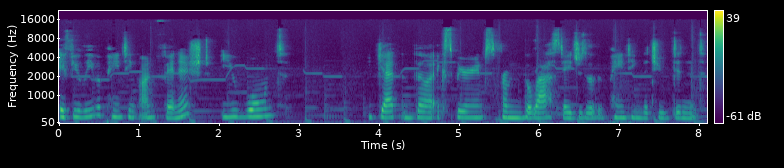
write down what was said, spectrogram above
If you leave a painting unfinished, you won't get the experience from the last stages of the painting that you didn't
